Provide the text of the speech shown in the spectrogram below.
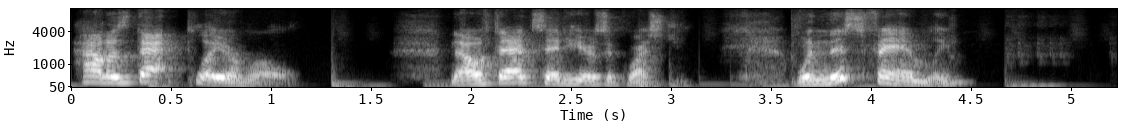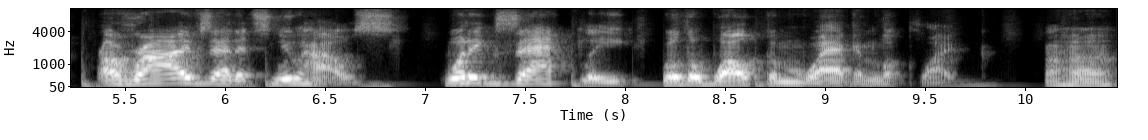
How does that play a role? Now, with that said, here's a question. When this family arrives at its new house, what exactly will the welcome wagon look like? Uh huh.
